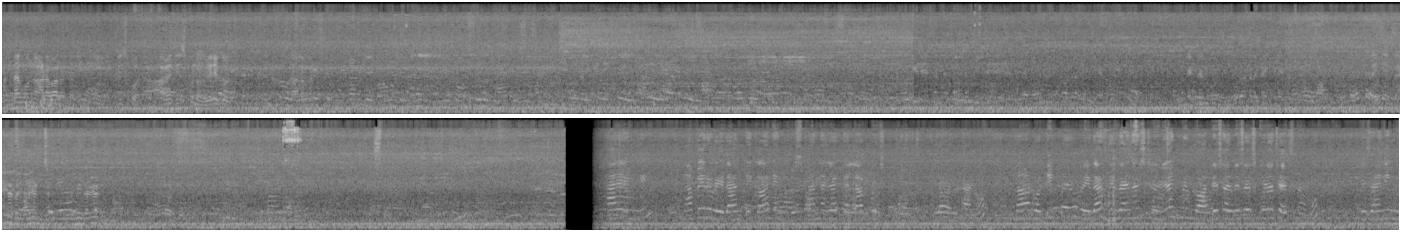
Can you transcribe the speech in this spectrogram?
అందంగా ఉన్న ఆడవాళ్ళని తీసుకోవాలి ఆమె తీసుకున్నాం వెరీ గుడ్ చాలా మంచి హాయ్ అండి నా పేరు వేదాంతిక నేను ఉస్మాన్ నగర్ తెల్లాపూర్లో ఉంటాను. నా బొటిక్ పేరు వేదాస్ డిజైనర్ స్టూడియో అండ్ మేము లాండ్రీ సర్వీసెస్ కూడా చేస్తాము. డిజైనింగ్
